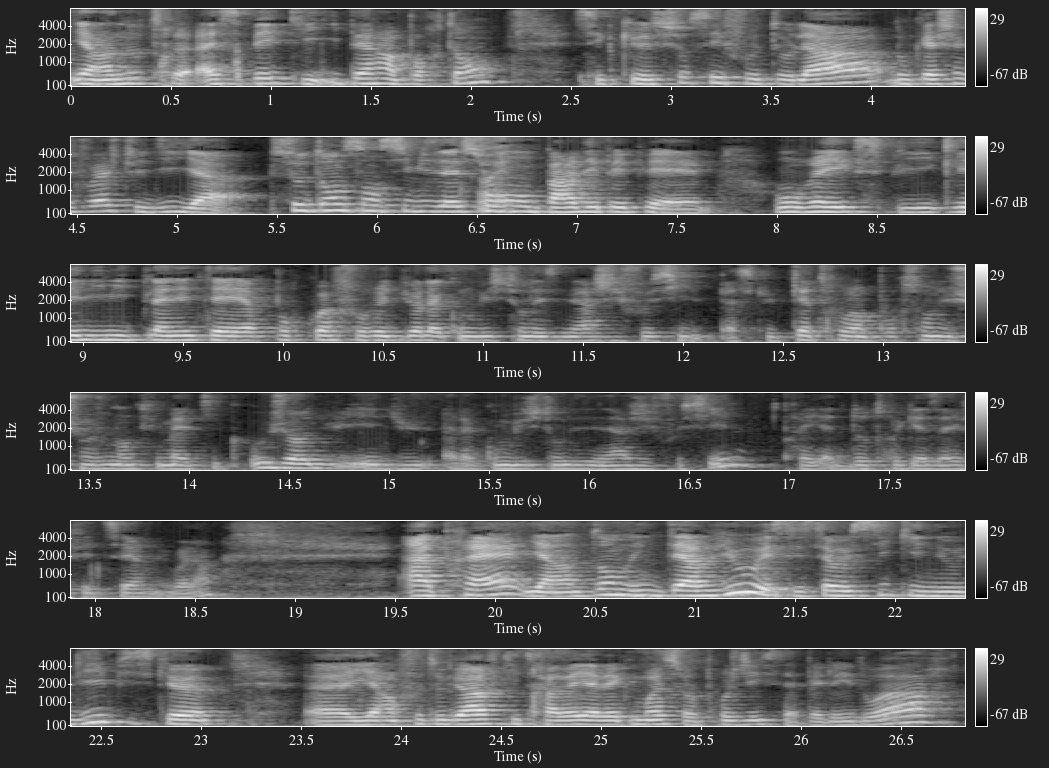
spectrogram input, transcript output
Il y a un autre aspect qui est hyper important, c'est que sur ces photos-là, donc à chaque fois je te dis, il y a ce temps de sensibilisation, on parle des ppm, on réexplique les limites planétaires, pourquoi faut réduire la combustion des énergies fossiles, parce que 80% du changement climatique aujourd'hui est dû à la combustion des énergies fossiles. Après, il y a d'autres gaz à effet de serre, mais voilà. Après, il y a un temps d'interview, et c'est ça aussi qui nous lie, puisque euh, il y a un photographe qui travaille avec moi sur le projet qui s'appelle Edouard.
